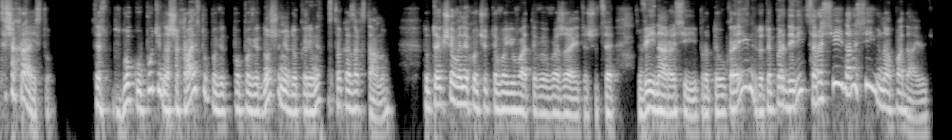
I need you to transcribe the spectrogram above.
це шахрайство. Це з боку Путіна шахрайство по відношенню до керівництва Казахстану. Тобто, якщо ви не хочете воювати, ви вважаєте, що це війна Росії проти України, то тепер дивіться, Росії на Росію нападають.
